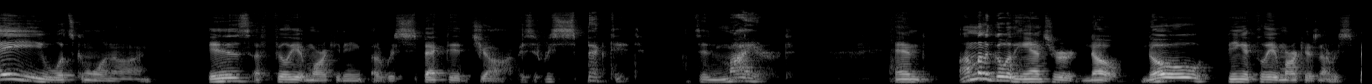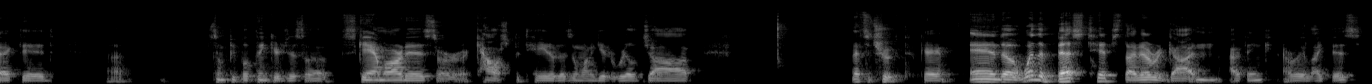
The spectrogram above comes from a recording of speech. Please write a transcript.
Hey, what's going on? Is affiliate marketing a respected job? Is it respected? Is it admired? And I'm going to go with the answer no. No, being affiliate marketer is not respected. Uh, some people think you're just a scam artist or a couch potato doesn't want to get a real job. That's the truth, okay? And uh, one of the best tips that I've ever gotten, I think, I really like this,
